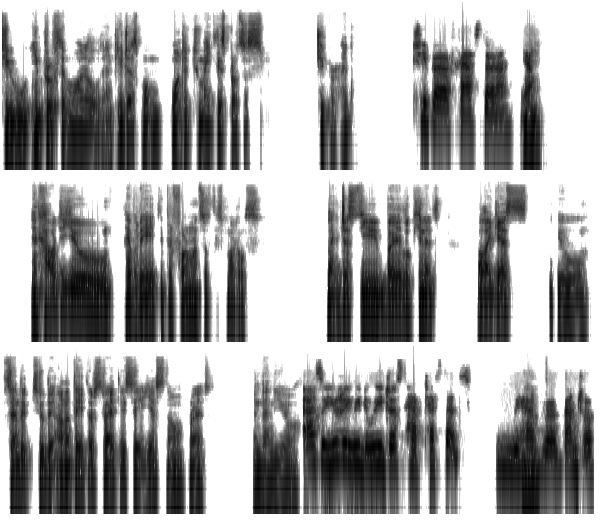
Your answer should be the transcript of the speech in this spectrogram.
to improve the model and you just w- wanted to make this process cheaper, right? Cheaper, faster. Yeah. Mm-hmm. And how do you evaluate the performance of these models? Like just you by looking at, well, I guess you send it to the annotators, right? They say yes, no, right? And then you uh, so usually we do we just have test sets. We mm-hmm. have a bunch of,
